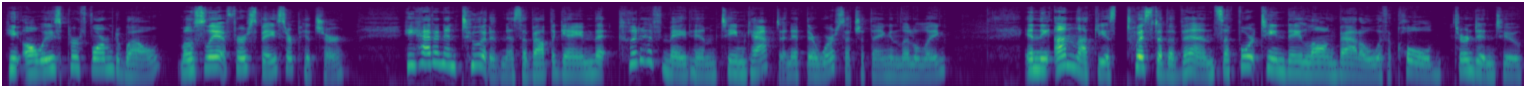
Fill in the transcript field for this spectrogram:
He always performed well, mostly at first base or pitcher. He had an intuitiveness about the game that could have made him team captain if there were such a thing in Little League. In the unluckiest twist of events, a 14 day long battle with a cold turned into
